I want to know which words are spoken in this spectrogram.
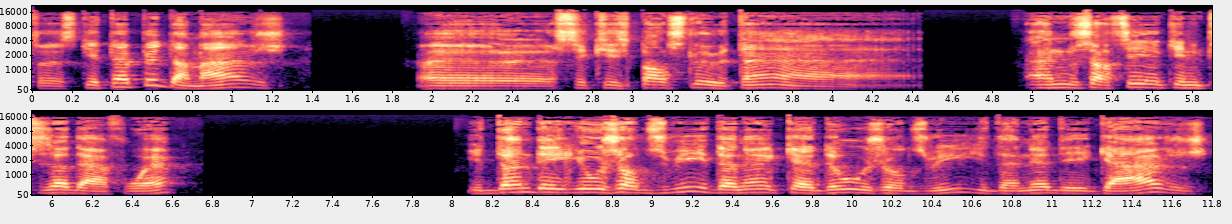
Ce qui est un peu dommage, euh, c'est qu'ils passent le temps à, à nous sortir un épisode à la fois. Ils donnent des. Aujourd'hui, ils donnaient un cadeau aujourd'hui. Ils donnaient des gages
